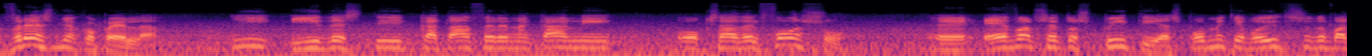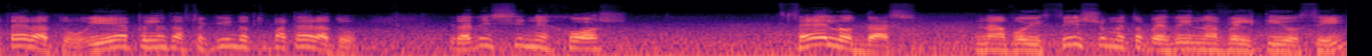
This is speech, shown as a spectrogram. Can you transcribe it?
βρες μια κοπέλα ή είδες τι κατάφερε να κάνει ο ξαδελφός σου ε, έβαψε το σπίτι ας πούμε και βοήθησε τον πατέρα του ή έπαιρνε το αυτοκίνητο του πατέρα του. Δηλαδή συνεχώς θέλοντας να βοηθήσουμε το παιδί να βελτιωθεί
